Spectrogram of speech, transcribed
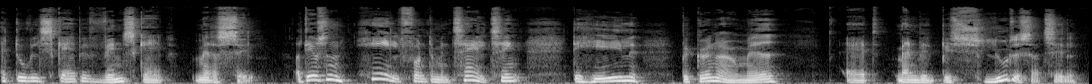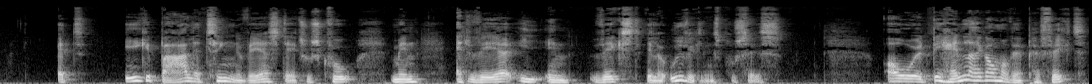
at du vil skabe venskab med dig selv. Og det er jo sådan en helt fundamental ting. Det hele begynder jo med, at man vil beslutte sig til, at ikke bare lade tingene være status quo, men at være i en vækst- eller udviklingsproces. Og øh, det handler ikke om at være perfekt.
